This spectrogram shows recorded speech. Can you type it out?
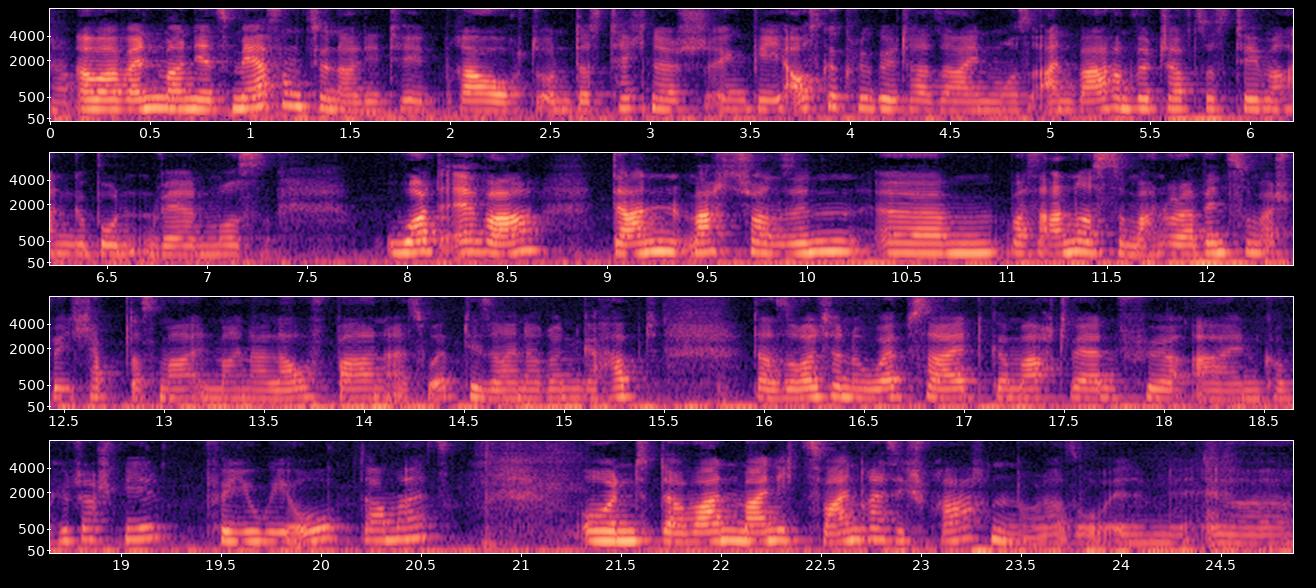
Ja. Aber wenn man jetzt mehr Funktionalität braucht und das technisch irgendwie ausgeklügelter sein muss, an Warenwirtschaftssysteme angebunden werden muss, whatever, dann macht es schon Sinn, ähm, was anderes zu machen. Oder wenn zum Beispiel, ich habe das mal in meiner Laufbahn als Webdesignerin gehabt, da sollte eine Website gemacht werden für ein Computerspiel, für Yu-Gi-Oh! damals. Und da waren, meine ich, 32 Sprachen oder so. In, äh,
